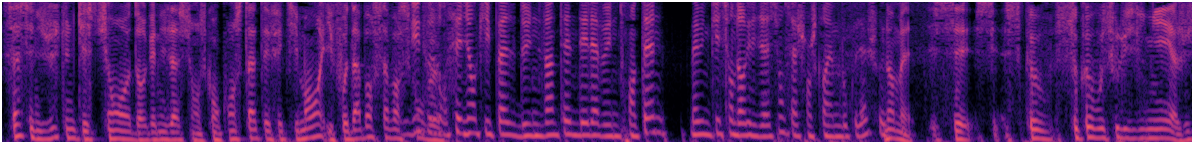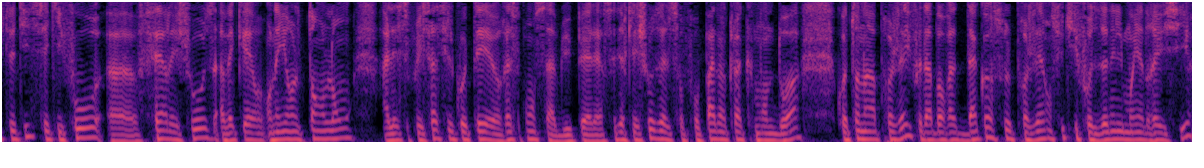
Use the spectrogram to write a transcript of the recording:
Ça, c'est juste une question d'organisation. Ce qu'on constate effectivement, il faut d'abord savoir vous ce qu'on veut. Vous dites aux enseignants qui passent d'une vingtaine d'élèves à une trentaine, même une question d'organisation, ça change quand même beaucoup la chose. Non, mais c'est ce que ce que vous soulignez à juste titre, c'est qu'il faut euh, faire les choses avec en ayant le temps long à l'esprit. Ça, c'est le côté euh, responsable du PLR. C'est-à-dire que les choses, elles se font pas d'un claquement de doigts. Quand on a un projet, il faut d'abord être d'accord sur le projet. Ensuite, il faut se donner le moyen de réussir.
